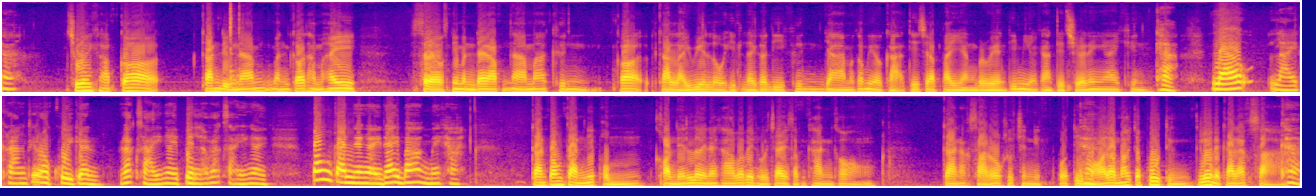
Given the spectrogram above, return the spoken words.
คะ ช่วยครับก็การดื่มน้ำมันก็ทำให้เซลล์นี่มันได้รับน้ำมากขึ้น ก็การไหลเวียนโลหิตอะไรก็ดีขึ้น ยามันก็มีโอกาสที่จะไปยังบริเวณที่มีอาการติดเชื้อได้ง่ายขึ้น ค่ะ แล้วหลายครั้งที่เราคุยกันรักษายังไงเป็นแล้วรักษายังไง ป้องกันยังไงได้บ้างไหมคะ การป้องกันนี่ผมขอเน้นเลยนะครับว่าเป็นหัวใจสำคัญของการรักษาโรคทุกชนิดปกติค่ะหมอเรามักจะพูดถึงเรื่องในการรักษาค่ะ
